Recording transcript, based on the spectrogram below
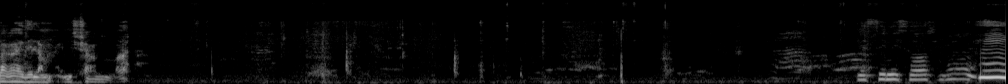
লাগাই দিলাম হুম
